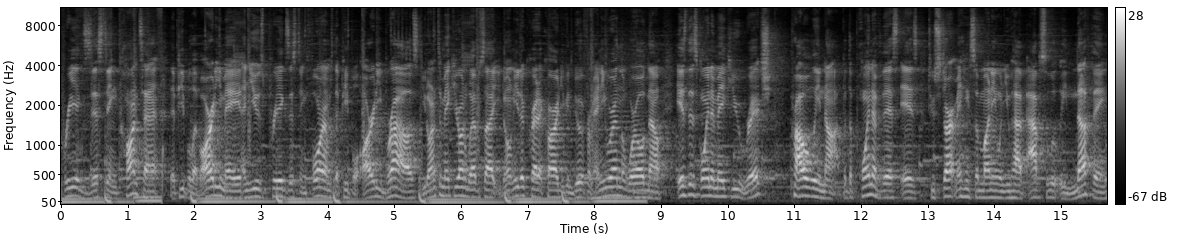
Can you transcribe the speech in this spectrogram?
pre-existing content content that people have already made and use pre-existing forums that people already browse. You don't have to make your own website. You don't need a credit card. You can do it from anywhere in the world. Now, is this going to make you rich? Probably not, but the point of this is to start making some money when you have absolutely nothing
